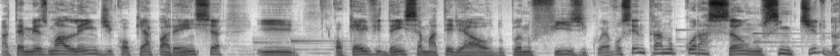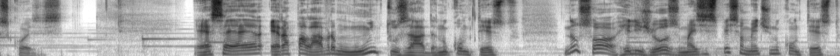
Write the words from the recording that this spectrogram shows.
até mesmo além de qualquer aparência e qualquer evidência material do plano físico. É você entrar no coração, no sentido das coisas. Essa era a palavra muito usada no contexto não só religioso, mas especialmente no contexto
